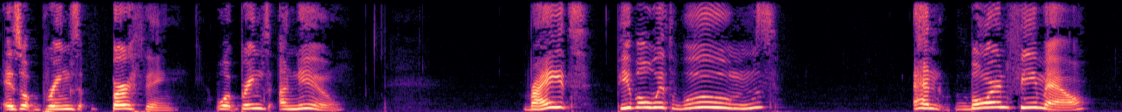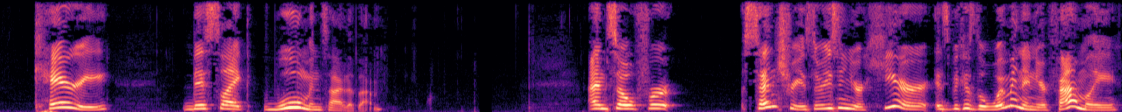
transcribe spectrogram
is what brings birthing, what brings anew. Right? People with wombs and born female carry this like womb inside of them. And so for centuries, the reason you're here is because the women in your family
